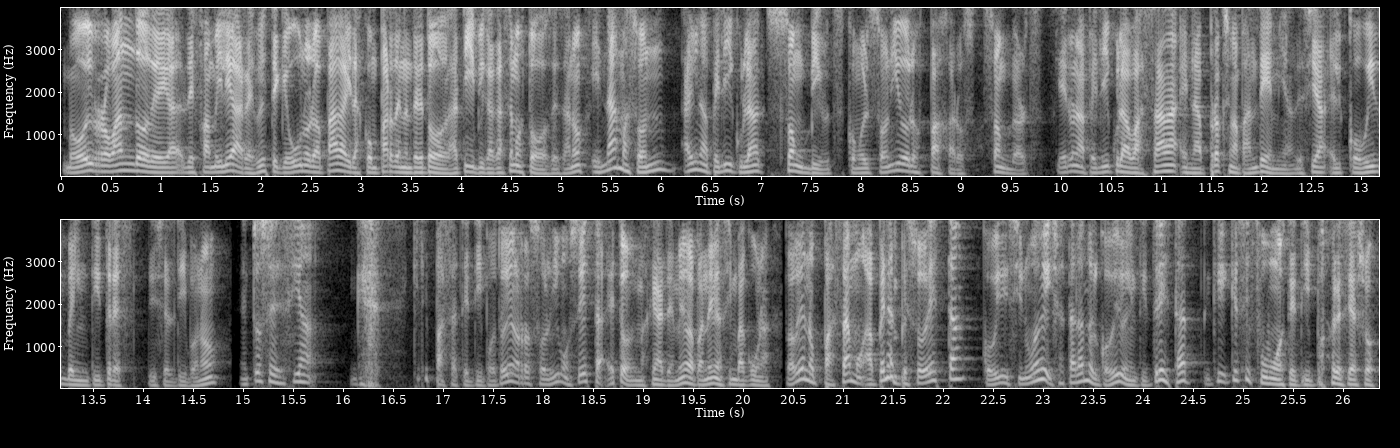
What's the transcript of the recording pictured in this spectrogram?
me voy robando de, familiares, ¿viste? Que uno lo paga y las comparten entre todos, la típica que hacemos todos esa, ¿no? En Amazon hay una película, Songbirds, como el sonido de los pájaros, Songbirds, que era una película basada en la próxima pandemia, decía el COVID-23, dice el tipo, ¿no? Entonces decía... ¿Qué le pasa a este tipo? Todavía no resolvimos esta. Esto, imagínate, en medio de la pandemia sin vacuna. Todavía no pasamos, apenas empezó esta, COVID-19, y ya está hablando del COVID-23. ¿qué, se fumó este tipo? Decía yo.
